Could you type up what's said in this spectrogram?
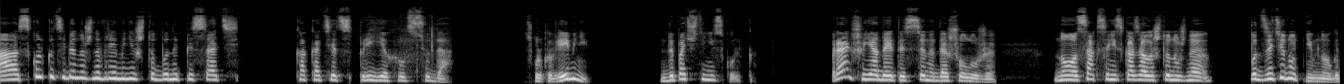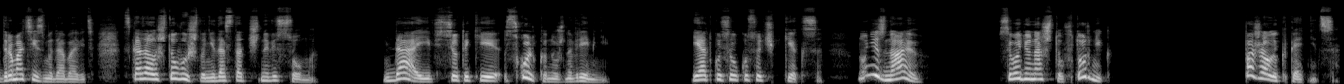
а сколько тебе нужно времени, чтобы написать, как отец приехал сюда?» «Сколько времени?» «Да почти нисколько. Раньше я до этой сцены дошел уже, но Сакса не сказала, что нужно подзатянуть немного, драматизма добавить. Сказала, что вышло недостаточно весомо. Да, и все-таки сколько нужно времени?» Я откусил кусочек кекса. «Ну, не знаю. Сегодня у нас что, вторник?» Пожалуй, к пятнице.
